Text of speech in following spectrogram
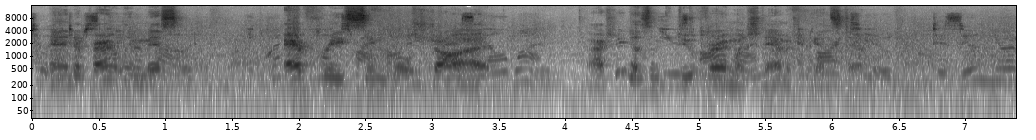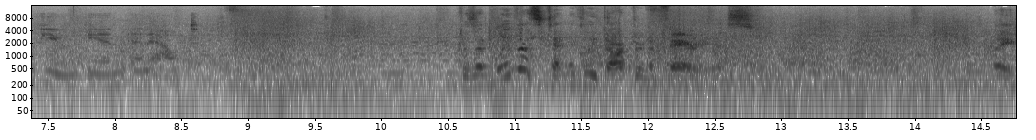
To And apparently miss equip every the Flux rifle single shot. L1. Actually doesn't Use do very R1 much damage against R2 him. to zoom your view in and out. Because I believe that's technically Dr. Nefarious. Like,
